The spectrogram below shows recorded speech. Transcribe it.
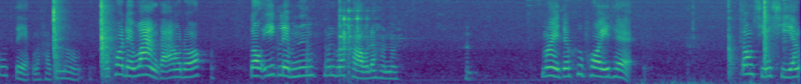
อืมต้องแตกแล้วค่ะพี่น้องแล้วพ่อได้ว่างก็เอาดอก ตอกอีกเล่มหนึง มันบ่เข่าแล้วฮะนะไม่เจะคือพลอยแท้ต้องเฉียงเฉียง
